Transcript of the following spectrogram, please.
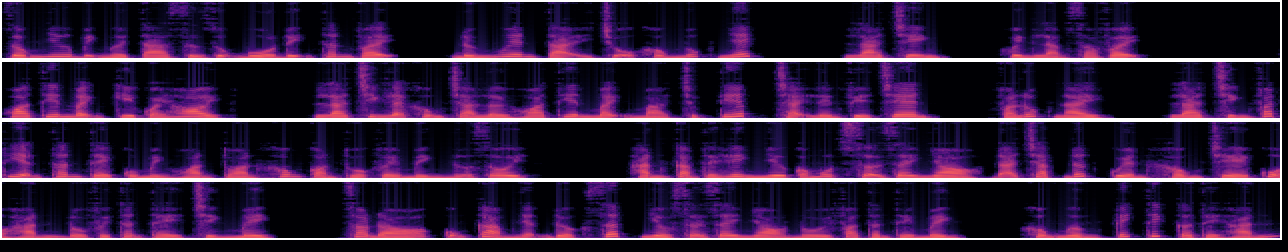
giống như bị người ta sử dụng bùa định thân vậy, đứng nguyên tại chỗ không núc nhích. La Trinh, huynh làm sao vậy? Hoa Thiên Mệnh kỳ quái hỏi. La Trinh lại không trả lời Hoa Thiên Mệnh mà trực tiếp chạy lên phía trên, và lúc này, là chính phát hiện thân thể của mình hoàn toàn không còn thuộc về mình nữa rồi. Hắn cảm thấy hình như có một sợi dây nhỏ đã chặt đứt quyền khống chế của hắn đối với thân thể chính mình, sau đó cũng cảm nhận được rất nhiều sợi dây nhỏ nối vào thân thể mình, không ngừng kích thích cơ thể hắn,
